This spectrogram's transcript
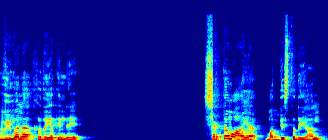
വിമല ഹൃദയത്തിന്റെ ശക്തമായ മധ്യസ്ഥതയാൽ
